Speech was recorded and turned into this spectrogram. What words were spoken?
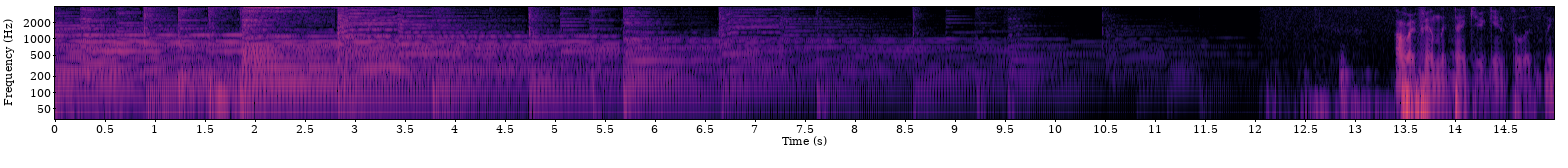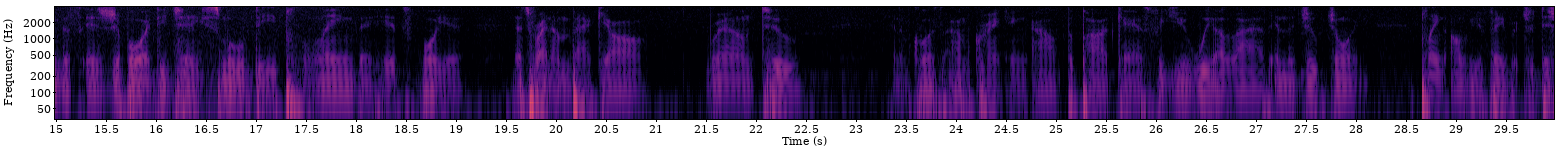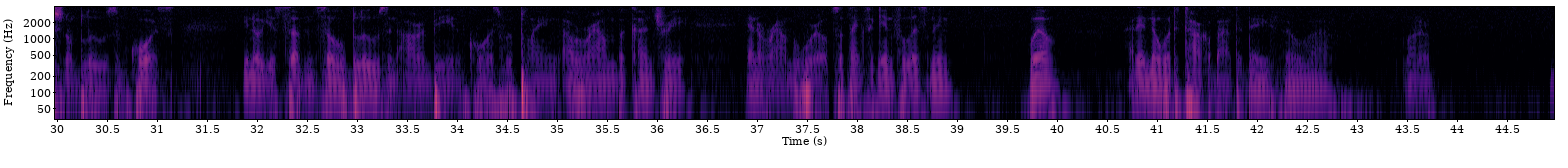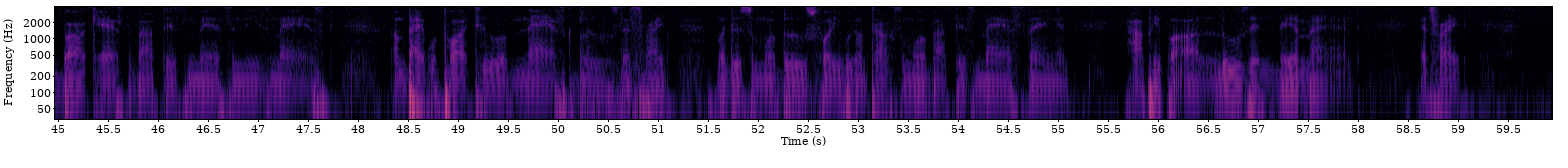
Right, family, thank you again for listening. This is your boy DJ Smooth D playing the hits for you. That's right, I'm back, y'all. Round two. And of course, I'm cranking out the podcast for you. We are live in the juke joint, playing all of your favorite traditional blues, of course. You know your Southern Soul blues and R&B, and of course, we're playing around the country and around the world. So thanks again for listening. Well, I didn't know what to talk about today, so uh, want to broadcast about this mess and these masks. I'm back with part two of Mask Blues. That's right. I'm going to do some more blues for you. We're going to talk some more about this mask thing and how people are losing their mind. That's right.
